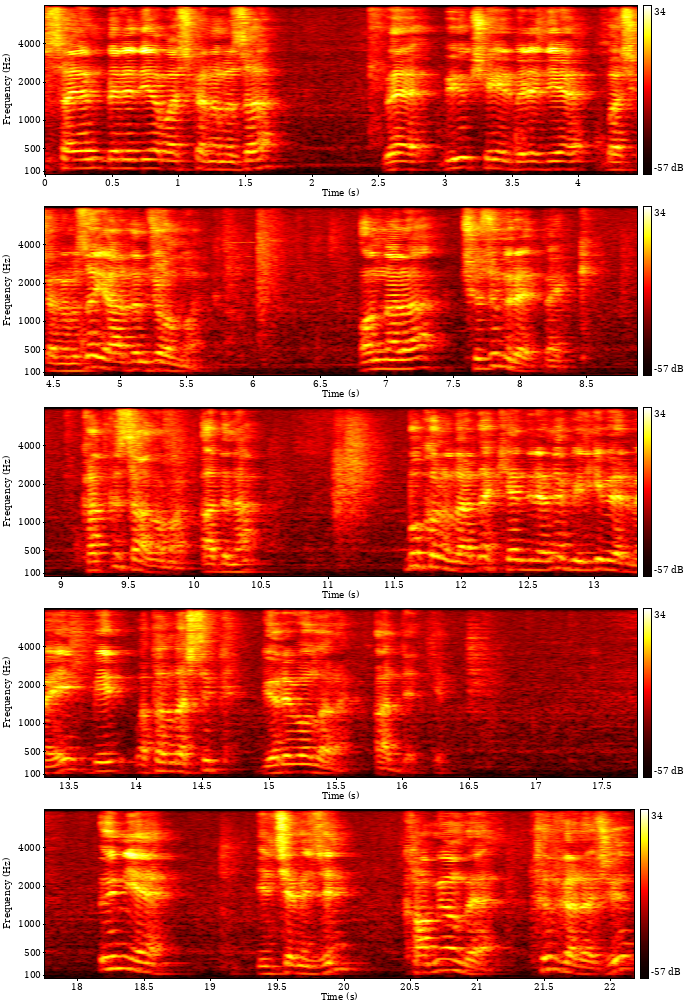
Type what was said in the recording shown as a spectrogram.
Sayın Belediye Başkanımıza ve Büyükşehir Belediye Başkanımıza yardımcı olmak, onlara çözüm üretmek, katkı sağlamak adına bu konularda kendilerine bilgi vermeyi bir vatandaşlık görevi olarak addettim. Ünye ilçemizin kamyon ve tır garajı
